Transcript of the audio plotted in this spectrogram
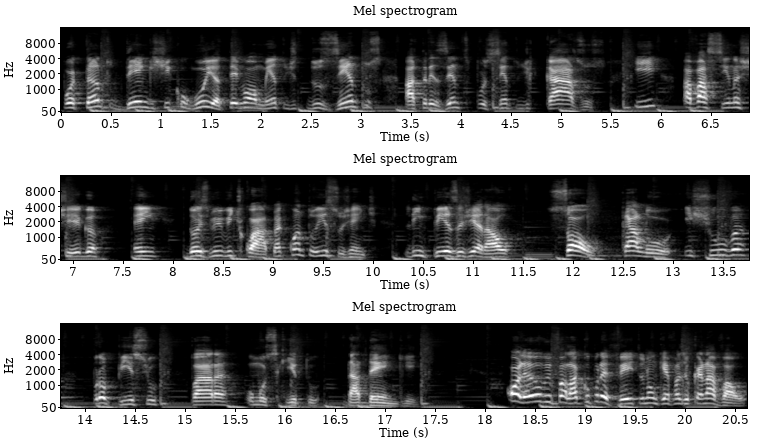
Portanto, dengue chikungunya teve um aumento de 200 a 300% de casos e a vacina chega em 2024. Mas quanto isso, gente, limpeza geral, sol, calor e chuva propício para o mosquito da dengue. Olha, eu ouvi falar que o prefeito não quer fazer o carnaval.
